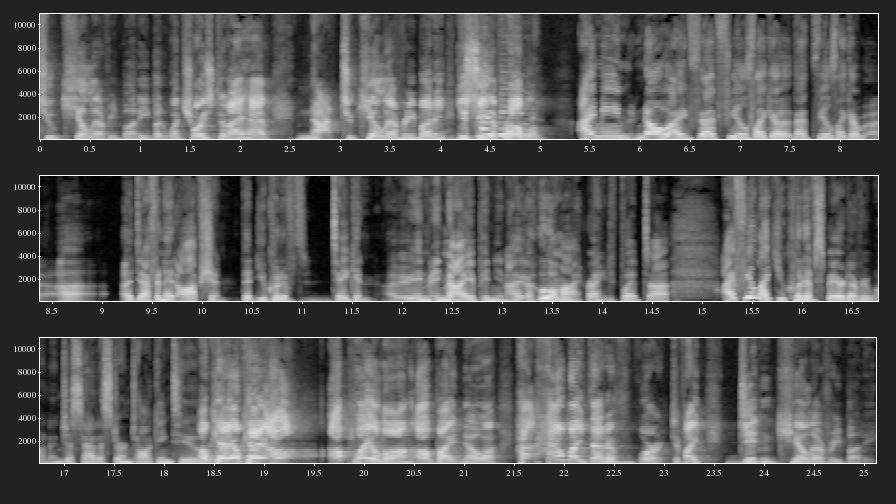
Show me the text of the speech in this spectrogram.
to kill everybody, but what choice did I have? Not to kill everybody? You see the problem. I mean, no, I that feels like a that feels like a a, a definite option that you could have taken. In in my opinion, I, who am I, right? But uh, I feel like you could have spared everyone and just had a stern talking to. Okay, okay, I'll I'll play along. I'll bite Noah. How how might that have worked if I didn't kill everybody?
